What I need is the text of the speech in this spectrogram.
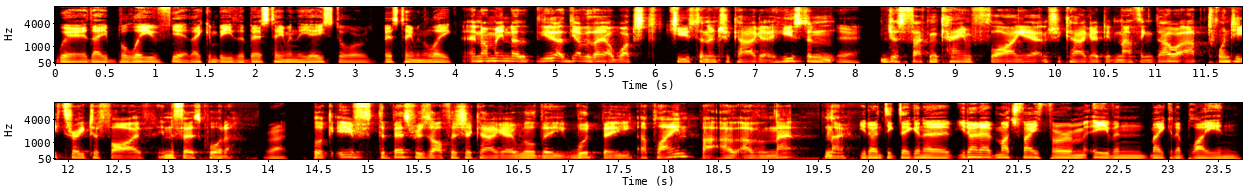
where they believe, yeah, they can be the best team in the East or best team in the league. And I mean, the, the other day I watched Houston and Chicago. Houston Yeah. just fucking came flying out, and Chicago did nothing. They were up 23 to 5 in the first quarter. Right. Look, if the best result for Chicago will be would be a play-in, but other than that, no. You don't think they're gonna? You don't have much faith for them even making a play-in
